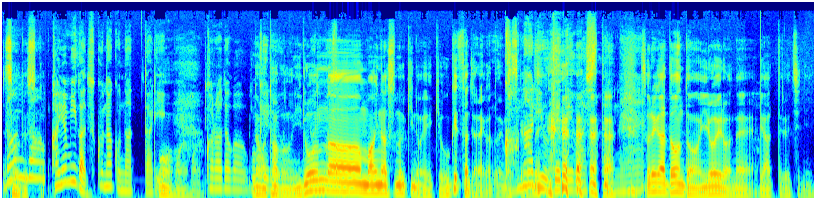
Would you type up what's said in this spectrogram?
だんだんか。ゆみが少なくなったり、はいはい体が動けるように分いろんなマイナスの気の影響を受けてたんじゃないかと思いますかなけどね。り受けていましたね。それがどんどんいろいろねやってるうちに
